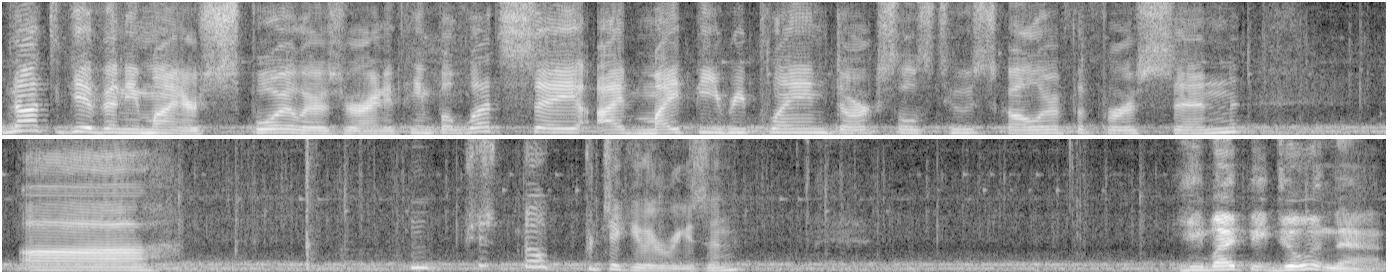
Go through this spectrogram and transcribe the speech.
not to give any minor spoilers or anything, but let's say I might be replaying Dark Souls 2 Scholar of the First Sin. Uh, just no particular reason. He might be doing that.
